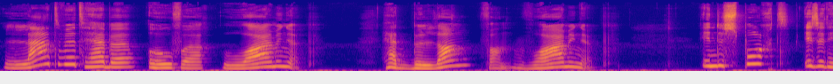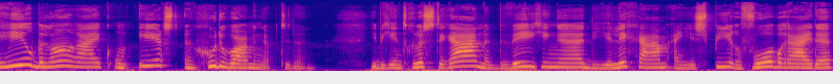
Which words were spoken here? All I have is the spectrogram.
laten we het hebben over warming up. Het belang van warming up. In de sport is het heel belangrijk om eerst een goede warming-up te doen. Je begint rustig aan met bewegingen die je lichaam en je spieren voorbereiden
